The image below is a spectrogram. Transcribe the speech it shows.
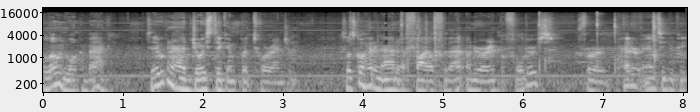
Hello and welcome back. Today we're going to add joystick input to our engine. So let's go ahead and add a file for that under our input folders for header and CPP.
